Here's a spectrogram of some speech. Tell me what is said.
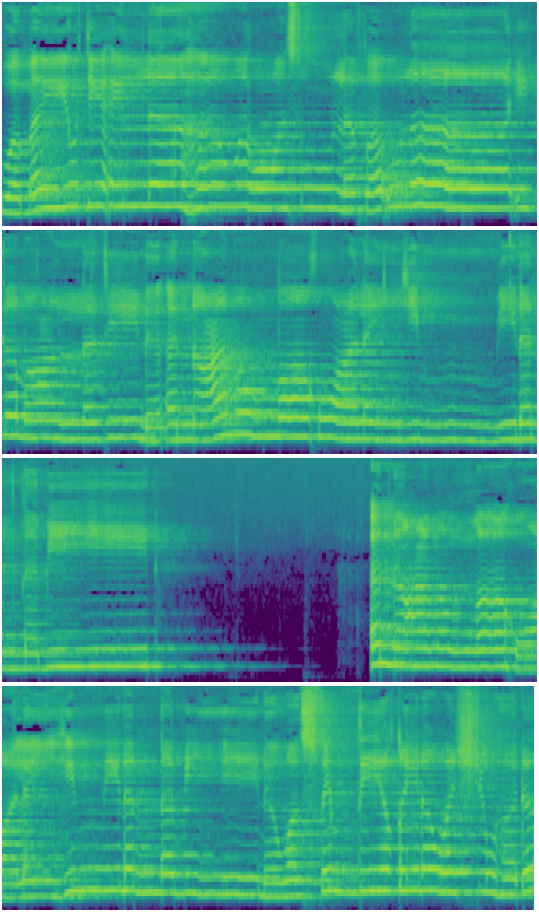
ومن يطع الله فأولئك مع الذين أنعم الله عليهم من النبيين. أنعم الله عليهم من النبيين والصديقين والشهداء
